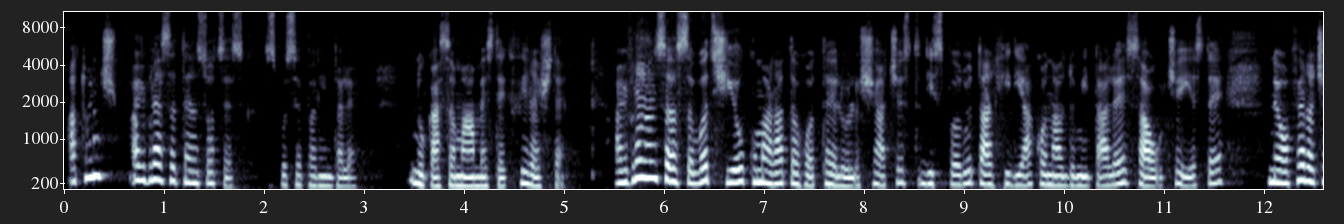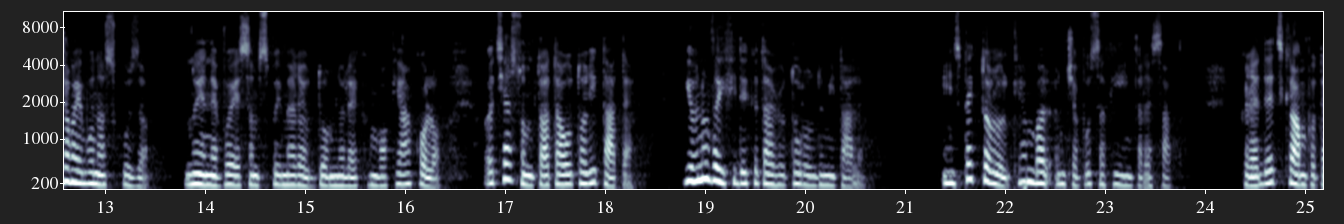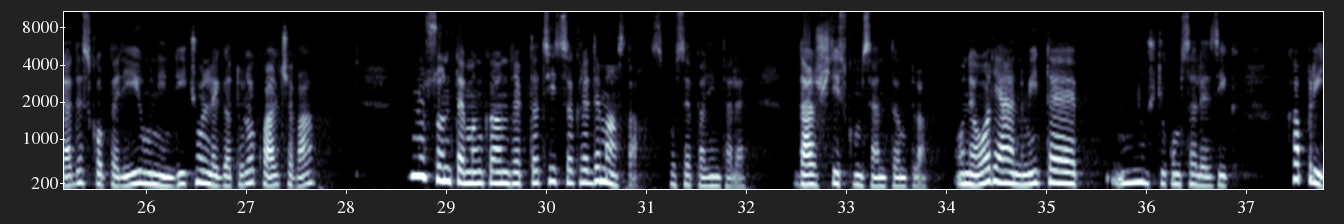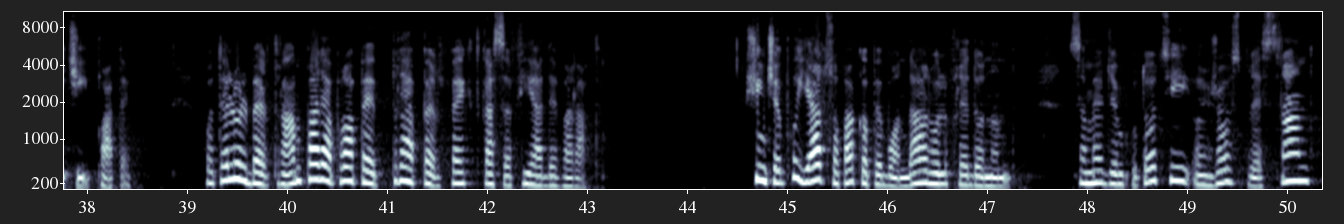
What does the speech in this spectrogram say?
Atunci aș vrea să te însoțesc, spuse părintele. Nu ca să mă amestec firește. Aș vrea însă să văd și eu cum arată hotelul și acest dispărut arhidiacon al dumitale, sau ce este, ne oferă cea mai bună scuză. Nu e nevoie să-mi spui mereu, domnule, când vă fi acolo. Îți asum toată autoritatea. Eu nu voi fi decât ajutorul dumitale. Inspectorul Campbell început să fie interesat. Credeți că am putea descoperi un indiciu în legătură cu altceva? Nu suntem încă îndreptățiți să credem asta, spuse părintele. Dar știți cum se întâmplă. Uneori ai anumite, nu știu cum să le zic, capricii, poate. Hotelul Bertram pare aproape prea perfect ca să fie adevărat. Și începu iar să o facă pe bondarul fredonând. Să mergem cu toții în jos spre strand.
